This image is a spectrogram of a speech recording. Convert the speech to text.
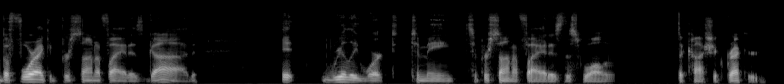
before I could personify it as God, it really worked to me to personify it as this wall, of the Akashic record.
